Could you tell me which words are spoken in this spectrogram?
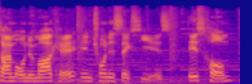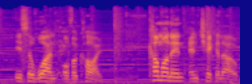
time on the market in 26 years, this home is a one of a kind. Come on in and check it out.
